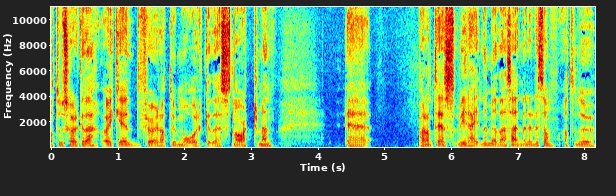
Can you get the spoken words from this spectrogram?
at du skal orke det, og ikke føl at du må orke det snart, men eh, parentes, vi regner med deg seinere, liksom. At du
